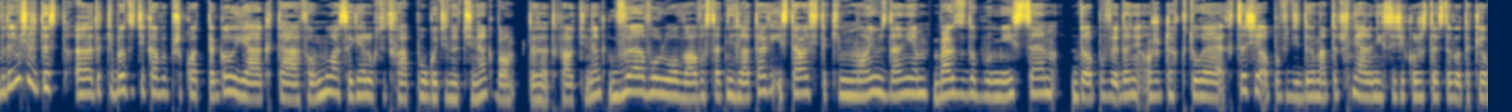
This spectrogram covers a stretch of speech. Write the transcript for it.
Wydaje mi się, że to jest e, taki bardzo ciekawy przykład tego, jak ta formuła serialu, który trwa pół godziny odcinek, bo to trwa odcinek, wyewoluowała w ostatnich latach i stała się takim moim zdaniem bardzo dobrym miejscem do opowiadania o rzeczach, które chce się opowiedzieć dramatycznie, ale nie chce się korzystać z tego takiego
